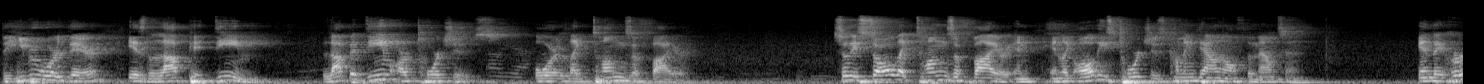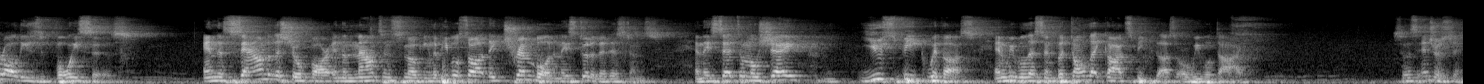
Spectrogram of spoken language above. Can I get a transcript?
The Hebrew word there is lapidim. Lapidim are torches Oh, or like tongues of fire. So they saw like tongues of fire and, and like all these torches coming down off the mountain. And they heard all these voices and the sound of the shofar and the mountain smoking. The people saw it, they trembled and they stood at a distance. And they said to Moshe, You speak with us and we will listen, but don't let God speak to us or we will die. So it's interesting.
